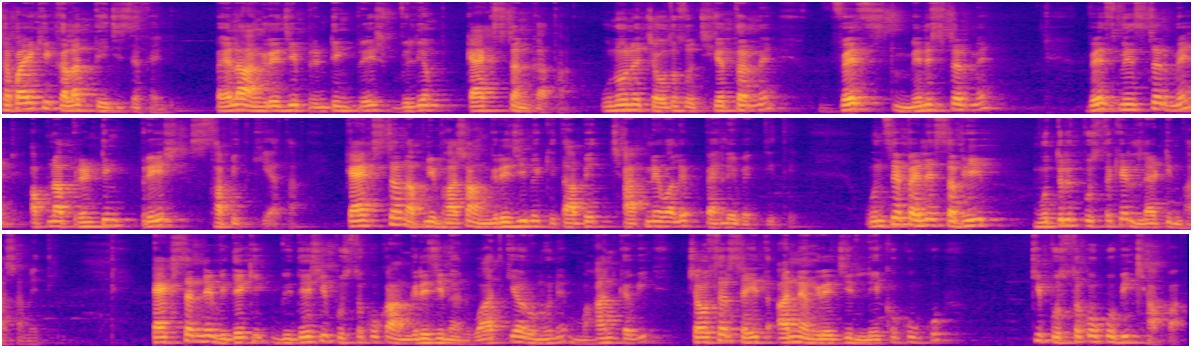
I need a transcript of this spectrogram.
छपाई की कला तेज़ी से फैली। पहला अंग्रेज़ी प्रिंटिंग प्रेस विलियम कैक्सटन का था। उन्होंने चौदह में वेस्ट मिनिस्टर में, वेस्टमिंस्टर में अपना प्रिंटिंग प्रेस स्थापित किया था। कैक्सटन अपनी भाषा अंग्रेज़ी में किताबें छापने वाले पहले व्यक्ति थे। उनसे पहले सभी मुद्रित पुस्तकें लैटिन भाषा में थी। कैक्सटन ने विदेशी पुस्तकों का अंग्रेज़ी में अनुवाद किया और उन्होंने महान कवि चौसर सहित अन्य अंग्रेज़ी लेखकों को, की पुस्तकों को भी छापा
